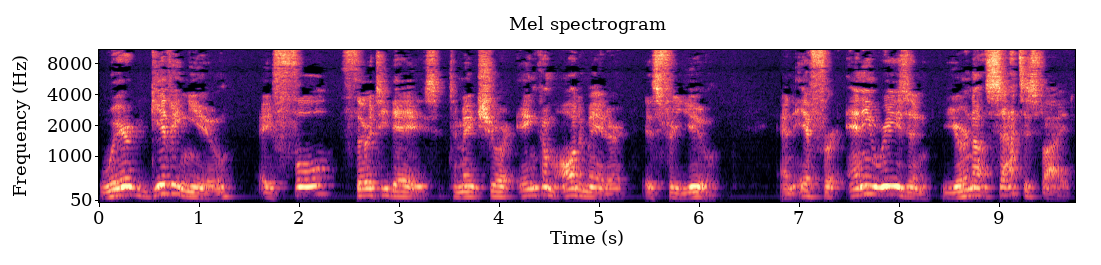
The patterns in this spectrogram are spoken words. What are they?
We're giving you a full 30 days to make sure Income Automater is for you. And if for any reason you're not satisfied,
